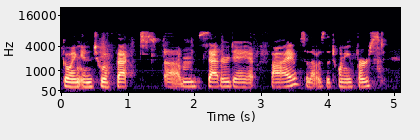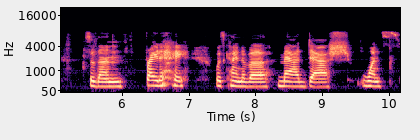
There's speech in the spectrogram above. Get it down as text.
going into effect um, Saturday at 5. So that was the 21st. So then Friday was kind of a mad dash once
